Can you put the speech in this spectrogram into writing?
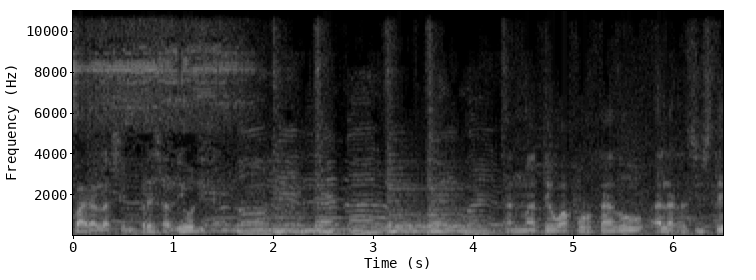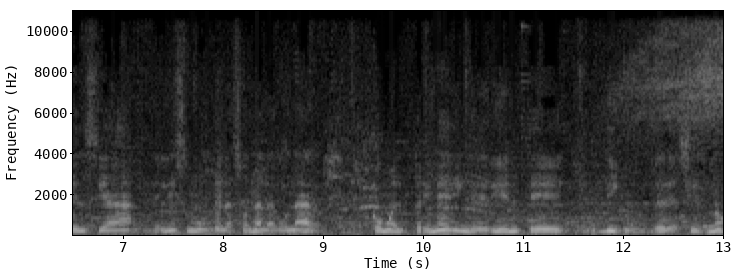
para las empresas eólicas. San Mateo ha aportado a la resistencia del istmo de la zona lagunar como el primer ingrediente digno de decir no.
